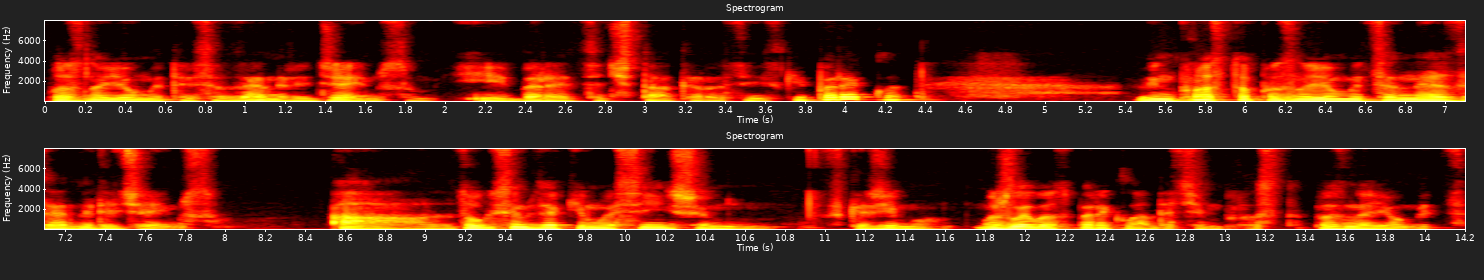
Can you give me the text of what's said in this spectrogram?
познайомитися з Генрі Джеймсом і береться читати російський переклад, він просто познайомиться не з Генрі Джеймсом, а зовсім з якимось іншим, скажімо, можливо, з перекладачем просто познайомиться.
